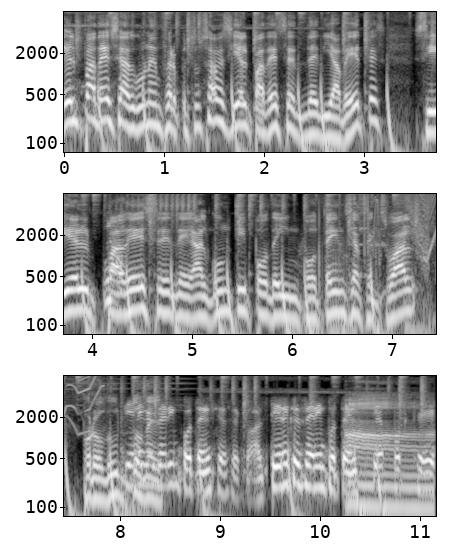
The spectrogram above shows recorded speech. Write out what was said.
él padece alguna enfermedad. ¿Tú sabes si él padece de diabetes? Si él padece de algún tipo de impotencia sexual producto Tiene que de... ser impotencia sexual. Tiene que ser impotencia Ah. porque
